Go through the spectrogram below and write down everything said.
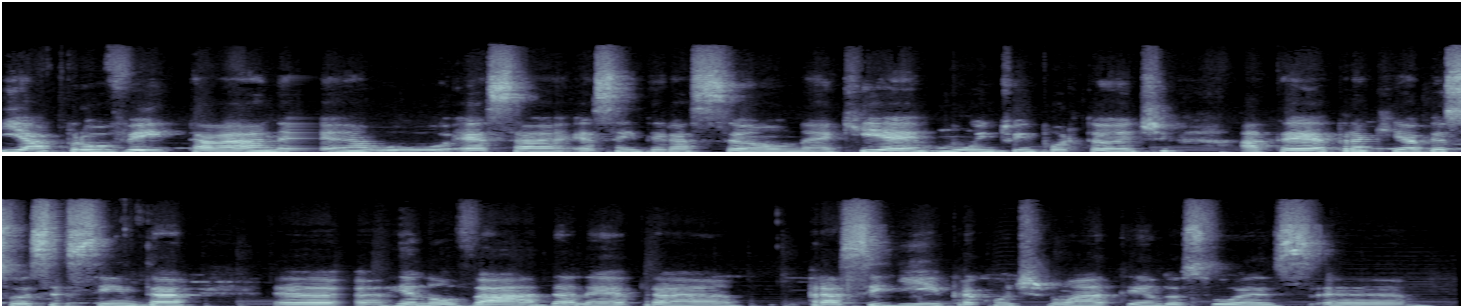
e aproveitar, né, o, essa, essa interação, né, que é muito importante até para que a pessoa se sinta uh, renovada, né, para seguir, para continuar tendo as suas uh,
